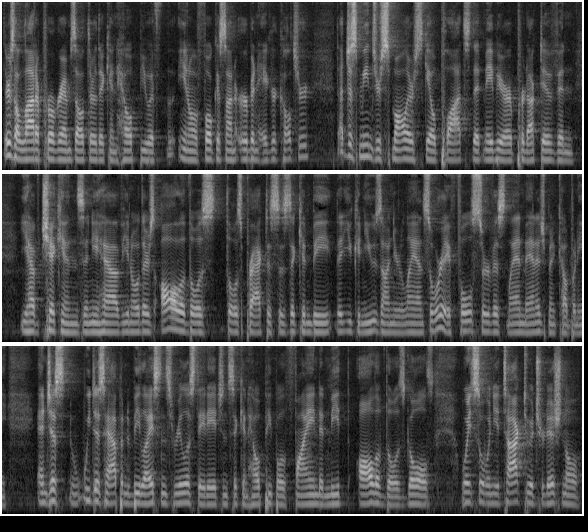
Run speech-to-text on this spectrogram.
there's a lot of programs out there that can help you with, you know, focus on urban agriculture. That just means your smaller scale plots that maybe are productive and you have chickens and you have, you know, there's all of those those practices that can be that you can use on your land. So we're a full service land management company and just we just happen to be licensed real estate agents that can help people find and meet all of those goals. So when you talk to a traditional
